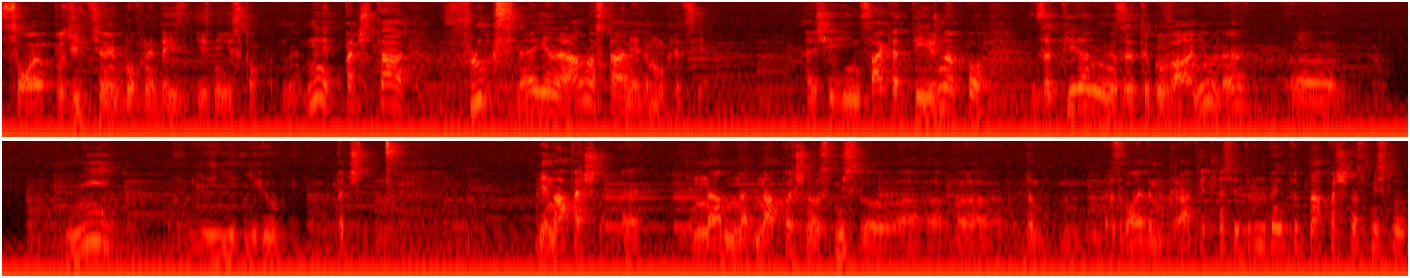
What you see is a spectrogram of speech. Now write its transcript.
svojo pozicijo in boh ne da iz, iz nje izstopiti. Ne? ne, pač ta fluks ne, je naravno stanje demokracije. Veš, In vsaka težnja po zatiranju in zategovanju ne, uh, ni, je, je, je, pač, je napačna. Ne? Na, na, napačna v smislu uh, uh, dem, m, razvoja demokratičnosti družbe in tudi napačna v smislu,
